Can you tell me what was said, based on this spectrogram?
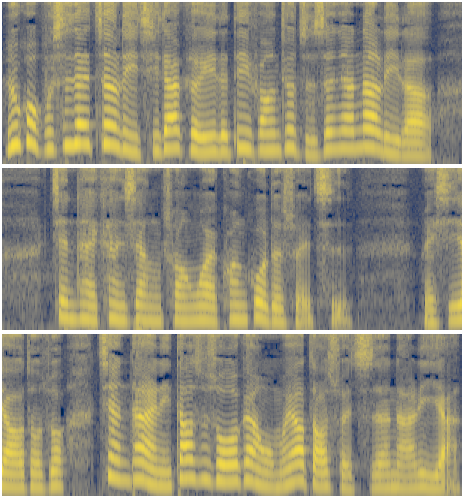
如果不是在这里，其他可疑的地方就只剩下那里了。健太看向窗外宽阔的水池，美希摇头说：“健太，你倒是说说看，我们要找水池在哪里呀？”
